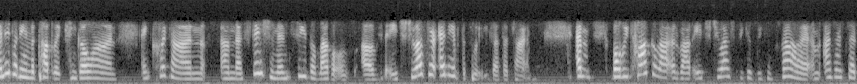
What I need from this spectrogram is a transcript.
anybody in the public can go on and click on that station and see the levels of the H2S or any of the pollutants at the time. And while we talk a lot about H2S because we can smell it, um, as I said,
